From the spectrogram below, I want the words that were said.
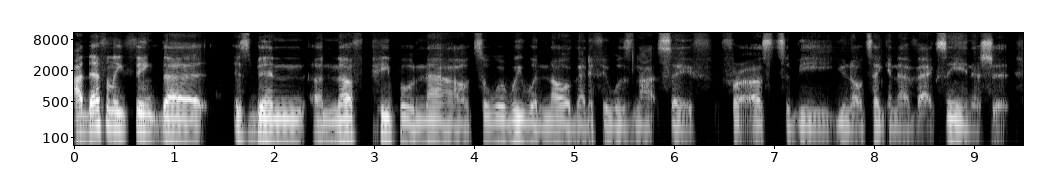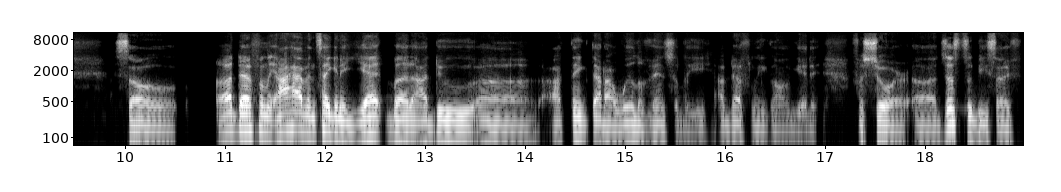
I definitely think that it's been enough people now to where we would know that if it was not safe for us to be, you know, taking that vaccine and shit. So I definitely I haven't taken it yet, but I do uh I think that I will eventually. I'm definitely gonna get it for sure. Uh just to be safe.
